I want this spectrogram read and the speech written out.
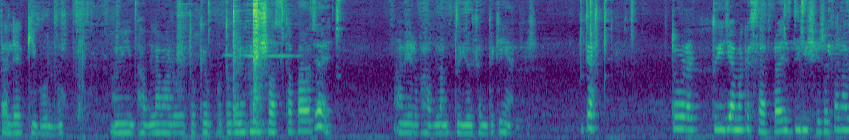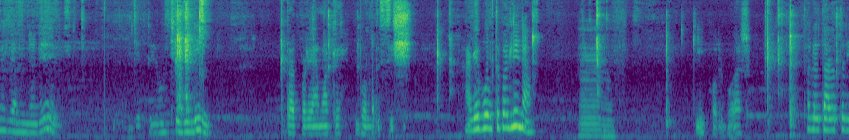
তাহলে আর কি বলব? আমি ভাবলাম আরও তোকে, তোদের এখানে সস্তা পাওয়া যায়? আমি আর ভাবলাম তুই ওইখান থেকেই আনবি। যা, তোর এক, তুই যে আমাকে সারপ্রাইজ দিবি সেটা তো আমি জানি না রে। যে তুই উঠে দিলি তারপরে আমাকে বলতেছিস। আগে বলতে পারলি না? কি বলব আর? তাহলে তাড়াতাড়ি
